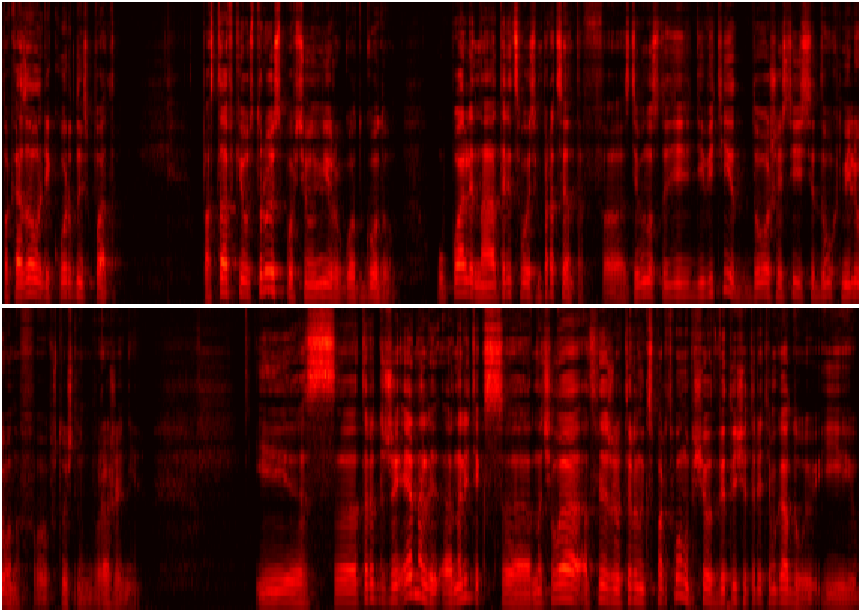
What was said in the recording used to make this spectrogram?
показал рекордный спад. Поставки устройств по всему миру год к году упали на 38%, э, с 99 до 62 миллионов в точном выражении. И с Strategy Analytics начала отслеживать рынок смартфонов еще в 2003 году. И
